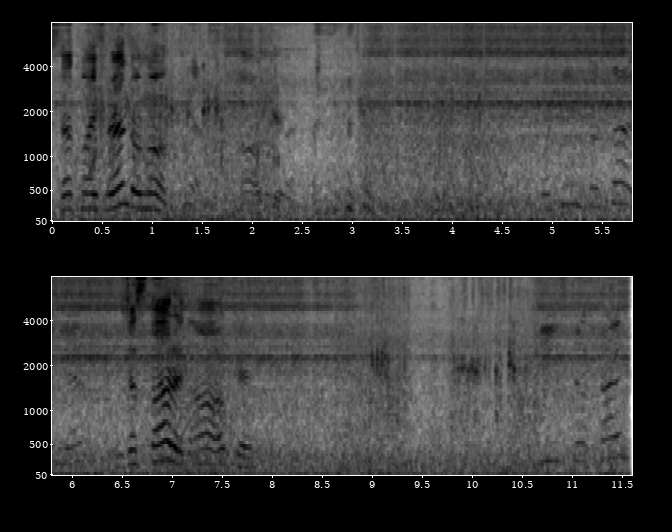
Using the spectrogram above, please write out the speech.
Is that my friend or not? Yes. Oh, okay. For him first time, yeah? He just started. Oh, okay. His first time?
